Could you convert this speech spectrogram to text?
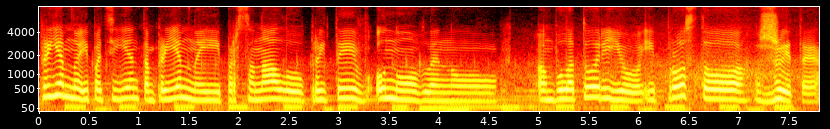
Приємно і пацієнтам, приємно і персоналу прийти в оновлену амбулаторію і просто жити.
